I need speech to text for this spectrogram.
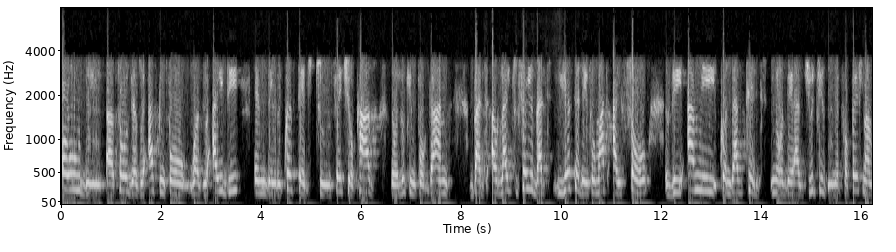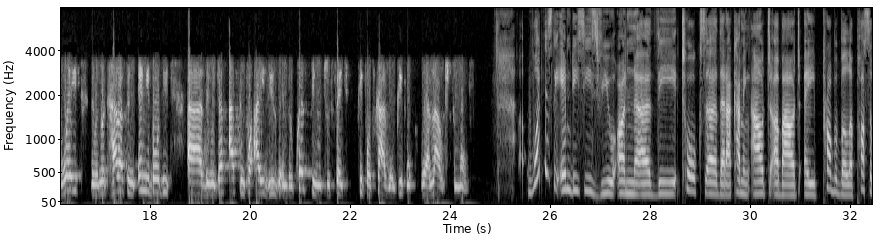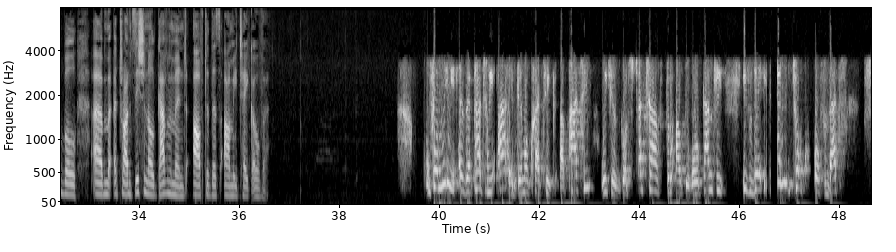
all the uh, soldiers were asking for was your ID and they requested to search your cars. They were looking for guns. But I would like to say that yesterday, from what I saw, the army conducted, you know, their duties in a professional way. They were not harassing anybody. Uh, they were just asking for IDs and requesting to search people's cars, and people were allowed to move. What is the MDC's view on uh, the talks uh, that are coming out about a probable, a possible um, a transitional government after this army takeover? For me, as a party, we are a democratic uh, party which has got structures throughout the whole country. If there is any talk of that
